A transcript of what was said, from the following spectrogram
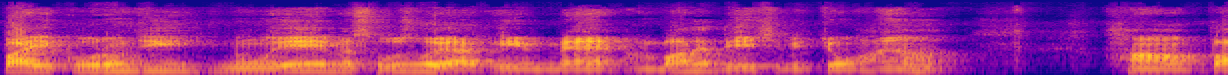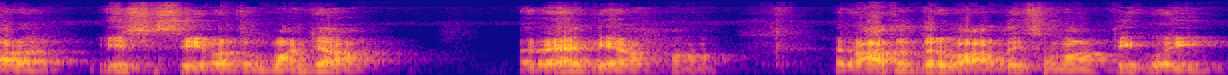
ਭਾਈ ਕੂਰਮ ਜੀ ਨੂੰ ਇਹ ਮਹਿਸੂਸ ਹੋਇਆ ਕਿ ਮੈਂ ਅੰਬਾਂ ਦੇ ਦੇਸ਼ ਵਿੱਚੋਂ ਆਇਆ। ਹਾਂ, ਪਰ ਇਸ ਸੇਵਾ ਤੋਂ ਵਾਂਝਾ ਰਹਿ ਗਿਆ ਹਾਂ। ਰਾਤ ਦਰਬਾਰ ਦੀ ਸਮਾਪਤੀ ਹੋਈ।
